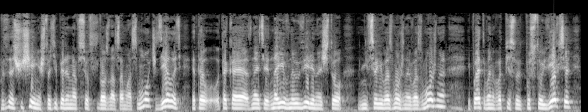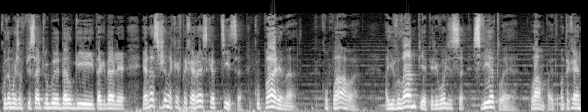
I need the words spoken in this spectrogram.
Вот это ощущение, что теперь она все должна сама смочь, сделать, это такая, знаете, наивная уверенность, что не все невозможное возможно, и поэтому она подписывает пустой вексель, куда можно вписать любые долги и так далее. И она совершенно как такая райская птица. Купалина, Купава, а Евлампия переводится «светлая», лампа. Это он такое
